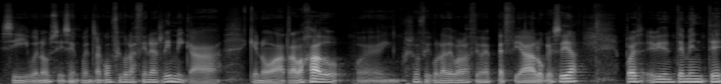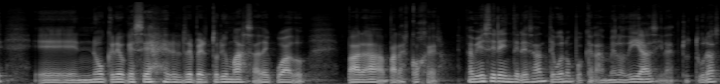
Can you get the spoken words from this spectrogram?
Si, bueno, si se encuentra configuraciones rítmicas que no ha trabajado, pues incluso figura de evaluación especial o que sea, pues evidentemente eh, no creo que sea el repertorio más adecuado para, para escoger. También sería interesante, bueno, pues que las melodías y las estructuras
